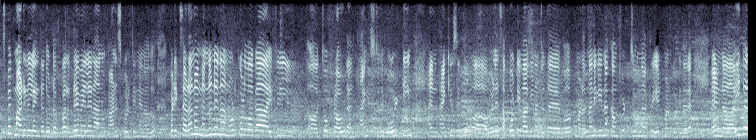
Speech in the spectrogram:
ಎಕ್ಸ್ಪೆಕ್ಟ್ ಮಾಡಿರಲಿಲ್ಲ ಇಂಥ ದೊಡ್ಡ ಪರದೆ ಮೇಲೆ ನಾನು ಕಾಣಿಸ್ಕೊಳ್ತೀನಿ ಅನ್ನೋದು. ಬಟ್ ಈಗ ಸಡನ್ನಾಗಿ ನನ್ನನ್ನೇ ನಾನು ನೋಡ್ಕೊಳ್ಳುವಾಗ I feel so proud and thanks to the whole team and thank you Siddu ಒಳ್ಳೆ ಸಪೋರ್ಟಿವ್ ಆಗಿ ನನ್ನ ಜೊತೆ ವರ್ಕ್ ಮಾಡೋದು. ನನಗೆ ಇನ್ನೂ ಕಂಫರ್ಟ್ ಝೋನ್ನ ಕ್ರಿಯೇಟ್ ಮಾಡಿಕೊಟ್ಟಿದ್ದಾರೆ. ಆ್ಯಂಡ್ ಈ ಥರ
